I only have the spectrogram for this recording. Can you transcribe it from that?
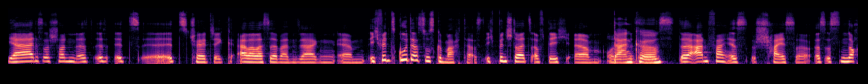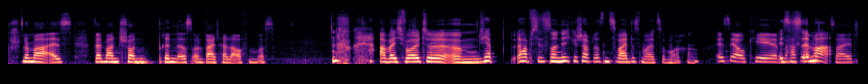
Ja, das ist schon, it's, it's tragic. Aber was soll man sagen? Ähm, ich finde es gut, dass du es gemacht hast. Ich bin stolz auf dich. Ähm, Danke. Ist, der Anfang ist scheiße. Es ist noch schlimmer, als wenn man schon drin ist und weiterlaufen muss. Aber ich wollte, ähm, ich habe es jetzt noch nicht geschafft, das ein zweites Mal zu machen. Ist ja okay. Es ist ja immer Zeit.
